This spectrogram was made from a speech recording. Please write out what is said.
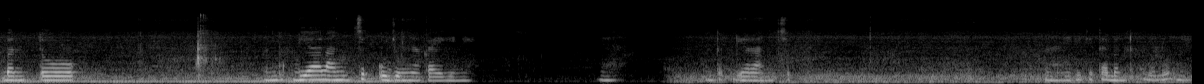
bentuk bentuk dia lancip ujungnya kayak gini. Ya. Untuk dia lancip. Nah jadi kita bentuk dulu nih.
